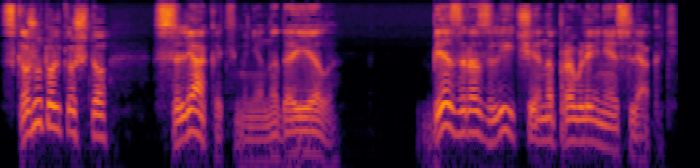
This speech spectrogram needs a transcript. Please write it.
Скажу только, что слякоть мне надоело. Безразличие направления слякоти.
